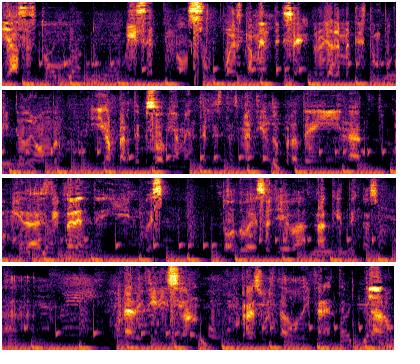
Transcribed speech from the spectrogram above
y haces tu, tu bíceps, ¿no? Supuestamente. Sí. Pero ya le metiste un poquito de hombro. y aparte pues obviamente le estás metiendo proteína, tu comida es diferente y pues todo eso lleva a que tengas una, una definición o un resultado diferente. Claro,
